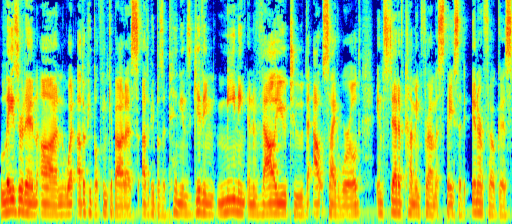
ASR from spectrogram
lasered in on what other people think about us, other people's opinions, giving meaning and value to the outside world instead of coming from a space of inner focus,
